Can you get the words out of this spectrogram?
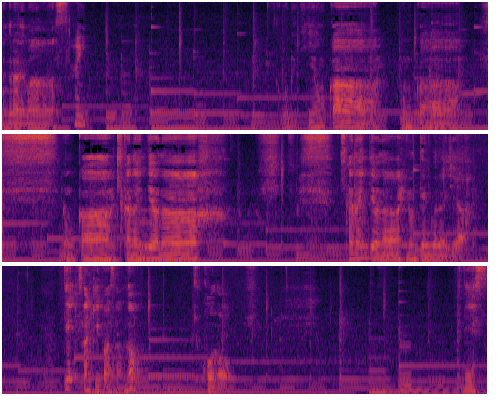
殴られます。はい。攻撃4か。4か4か効かないんだよな。効かないんだよな4点ぐらいじゃ。でサンキーパーさんの行動。です。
